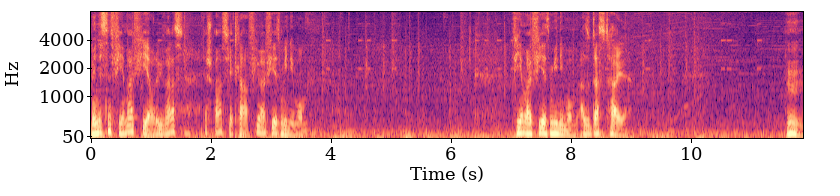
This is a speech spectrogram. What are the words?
Mindestens 4x4. Oder wie war das? Der Spaß? Ja klar. 4x4 ist Minimum. 4 mal 4 ist Minimum. Also das Teil. Hm.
